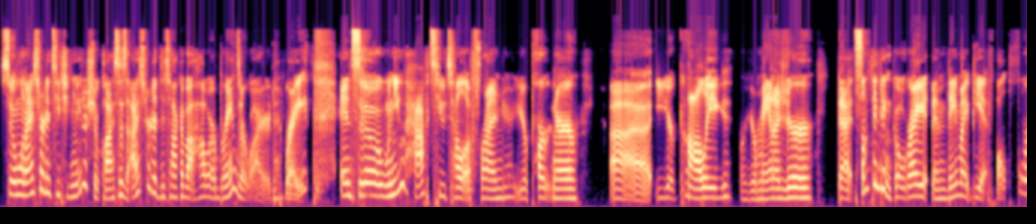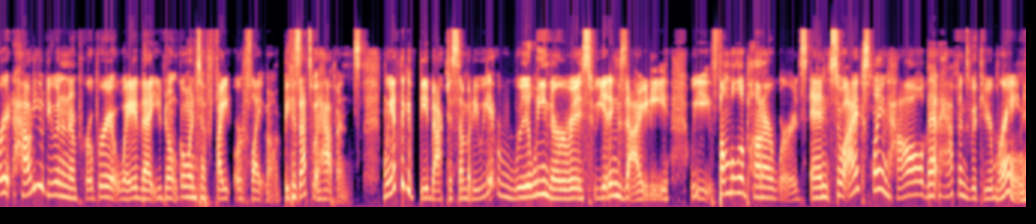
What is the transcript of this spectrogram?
So when I started teaching leadership classes, I started to talk about how our brains are wired, right? And so when you have to tell a friend, your partner, uh, your colleague, or your manager that something didn't go right and they might be at fault for it, how do you do it in an appropriate way that you don't go into fight or flight mode? Because that's what happens. When we have to give feedback to somebody, we get really nervous, we get anxiety, we fumble upon our words. And so I explained how that happens with your brain.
